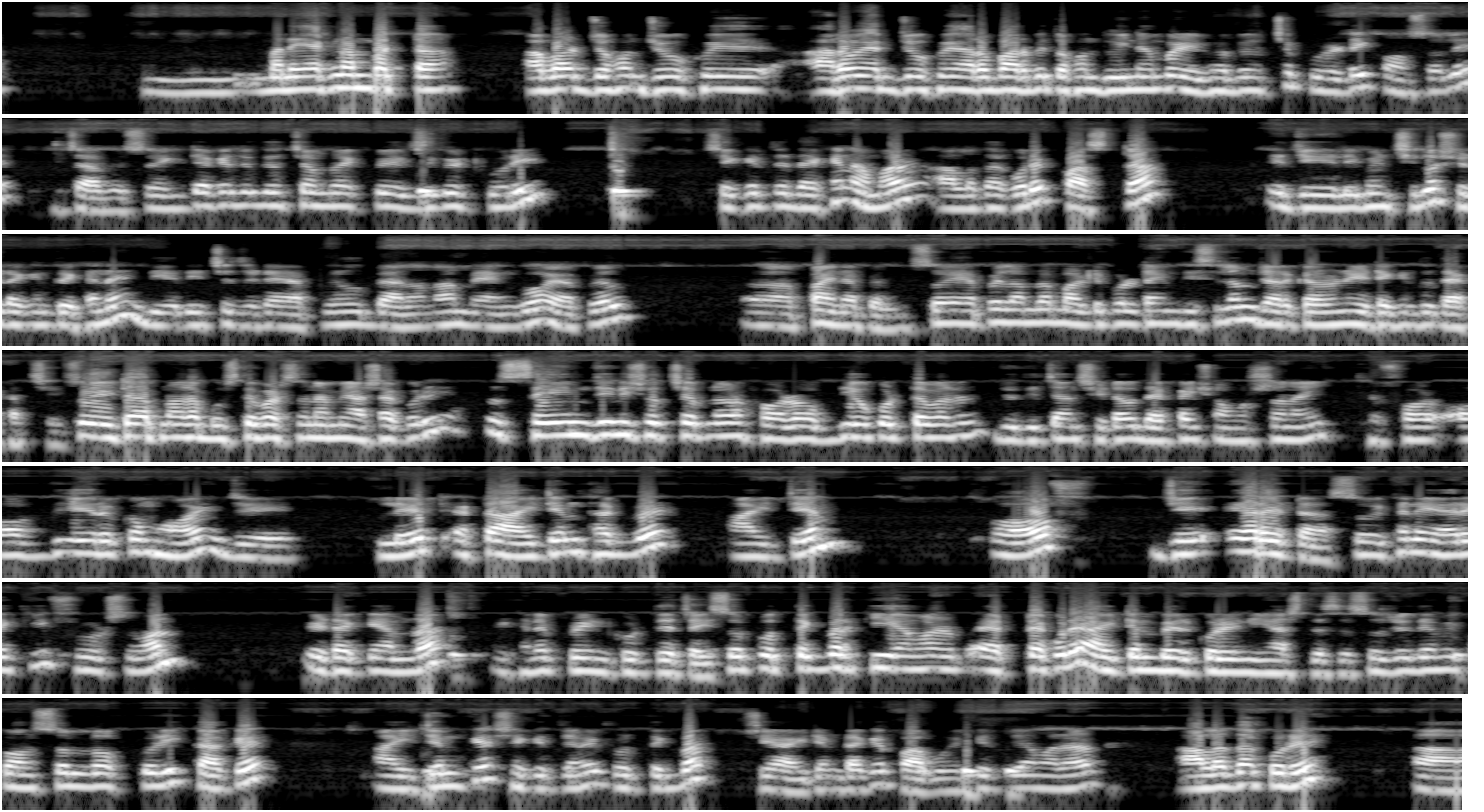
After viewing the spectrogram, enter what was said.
মানে এক নাম্বারটা আবার যখন যোগ হয়ে, আরও এক যোগ হয়ে আরও বাড়বে, তখন দুই নাম্বার এইভাবে হচ্ছে পুরোটাই কনসোলে যাবে। সো এইটাকে যদি হচ্ছে আমরা একটু এক্সিকিউট করি সেক্ষেত্রে দেখেন আমার আলাদা করে পাঁচটা যে এলিমেন্ট ছিল সেটা কিন্তু এখানে দিয়ে দিচ্ছে, যেটা apple banana mango apple pineapple so apple আমরা মাল্টিপল টাইম দিছিলাম, যার কারণে এটা কিন্তু দেখাচ্ছে। সো এটা আপনারা বুঝতে পারছেন আমি আশা করি। তো সেম জিনিস হচ্ছে আপনারা ফর অফ দিয়েও করতে পারেন। যদি চান সেটাও দেখাই, সমস্যা নাই। ফর অফ দিয়ে এরকম হয় যে লেট একটা আইটেম থাকবে আইটেম অফ যে অ্যারেটা সো এখানে অ্যারে কি? ফ্রুটস ওয়ান এটাকে আমরা এখানে প্রিন্ট করতে চাই। সো প্রত্যেকবার কি আমার একটা করে আইটেম বের করে নিয়ে আসতেছে? সো যদি আমি কনসোল লক করি কাকে? আইটেমকে সেক্ষেত্রে আমি প্রত্যেকবার সেই আইটেমটাকে পাবো। এক্ষেত্রে আমার আর আলাদা করে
